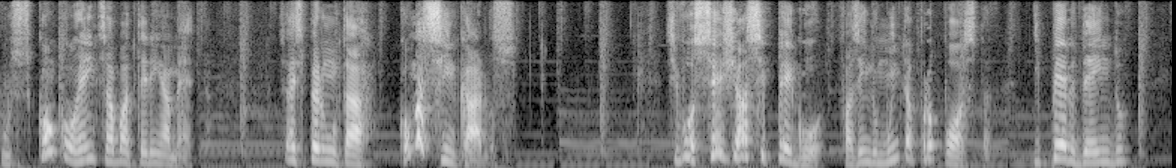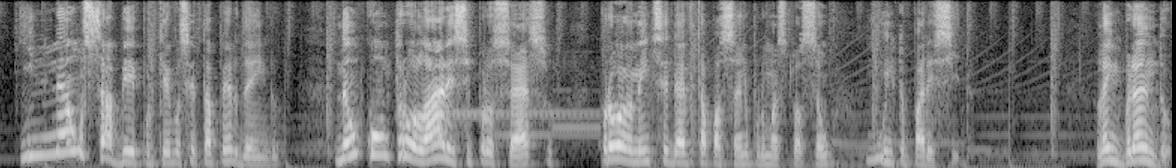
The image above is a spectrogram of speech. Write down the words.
os concorrentes a baterem a meta. Você vai se perguntar, como assim, Carlos? Se você já se pegou fazendo muita proposta e perdendo, e não saber por que você está perdendo, não controlar esse processo, provavelmente você deve estar passando por uma situação muito parecida. Lembrando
